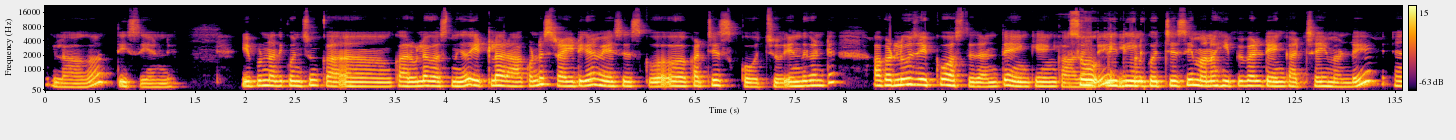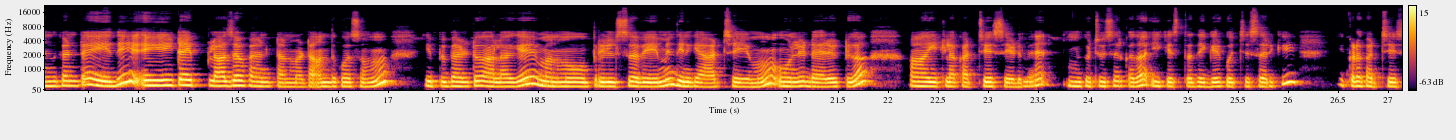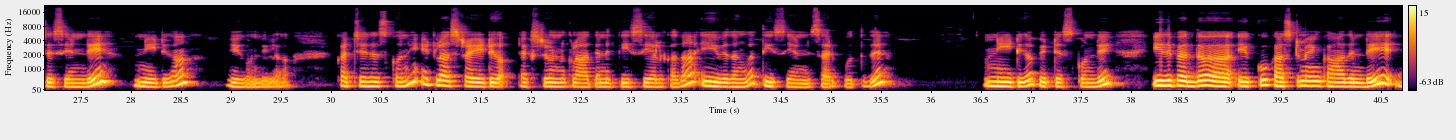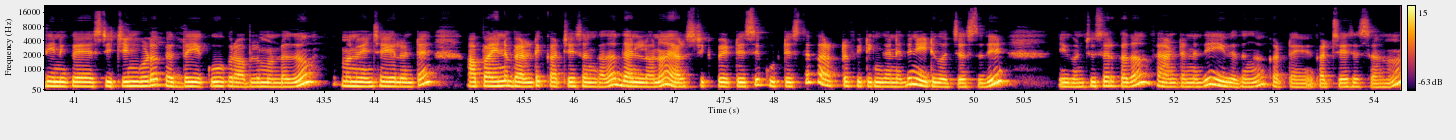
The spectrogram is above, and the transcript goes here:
ఇలాగా తీసేయండి. ఇప్పుడు నాది కొంచెం కరువులాగా వస్తుంది కదా ఇట్లా రాకుండా స్ట్రైట్గా వేసేసుకో కట్ చేసుకోవచ్చు. ఎందుకంటే అక్కడ లూజ్ ఎక్కువ వస్తుంది అంతే ఇంకేం కాదు సో దీనికి వచ్చేసి మనం హిప్ బెల్ట్ ఏం కట్ చేయమండి. ఎందుకంటే ఇది ఈ టైప్ ప్లాజా ప్యాంట్ అనమాట అందుకోసము. హిప్ బెల్ట్ అలాగే మనము ప్రిల్స్ అవేమి దీనికి యాడ్ చేయము. ఓన్లీ డైరెక్ట్గా ఇట్లా కట్ చేసేయడమే. ఇంకా చూసారు కదా ఈ కిస్త దగ్గరికి వచ్చేసరికి ఇక్కడ కట్ చేసేసేయండి. నీట్గా ఇవ్వండి ఇలా కట్ చేసేసుకొని ఇట్లా స్ట్రైట్గా ఎక్స్ట్రా ఉన్న క్లాత్ అనేది తీసేయాలి కదా ఈ విధంగా తీసేయండి సరిపోతుంది. నీట్గా పెట్టేసుకోండి. ఇది పెద్ద ఎక్కువ కష్టమేం కాదండి. దీనికి స్టిచ్చింగ్ కూడా పెద్ద ఎక్కువ ప్రాబ్లం ఉండదు. మనం ఏం చేయాలంటే ఆ పైన బెల్ట్ కట్ చేసాం కదా దానిలోన ఎలాస్టిక్ పెట్టేసి కుట్టేస్తే కరెక్ట్ ఫిట్టింగ్ అనేది నీట్గా వచ్చేస్తుంది. ఇక చూసారు కదా ప్యాంట్ అనేది ఈ విధంగా కట్ కట్ చేసేసాను.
